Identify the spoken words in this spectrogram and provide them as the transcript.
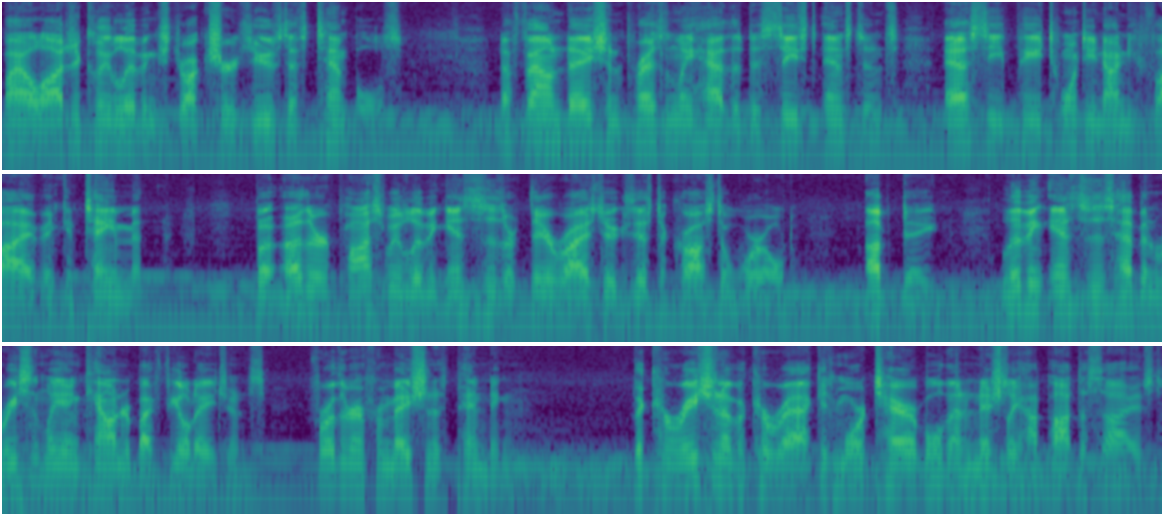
biologically living structures used as temples. The Foundation presently has a deceased instance, SCP-2095, in containment, but other, possibly living instances are theorized to exist across the world. Update: Living instances have been recently encountered by field agents. Further information is pending. The creation of a Kirac is more terrible than initially hypothesized.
